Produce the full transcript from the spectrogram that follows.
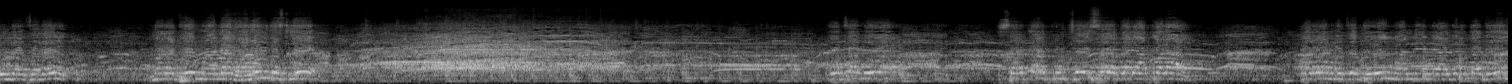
होतं पाय द्यायचं नाही. मराठे मान्या घालून बसले. त्याच्यामुळे सरकार पुढचंही सहकार्य आपल्याला परवानगीचं देईल मान्य न्यायदेवता देईल.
